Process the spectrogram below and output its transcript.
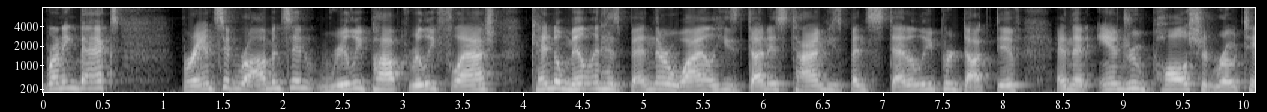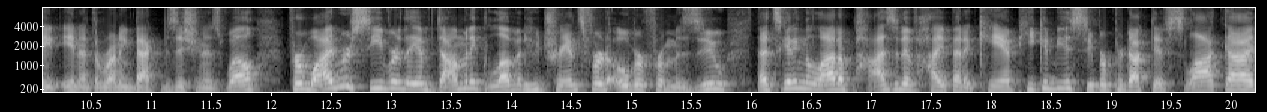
Running backs, Branson Robinson really popped, really flashed. Kendall Milton has been there a while. He's done his time. He's been steadily productive. And then Andrew Paul should rotate in at the running back position as well. For wide receiver, they have Dominic Lovett, who transferred over from Mizzou. That's getting a lot of positive hype at a camp. He could be a super productive slot guy.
